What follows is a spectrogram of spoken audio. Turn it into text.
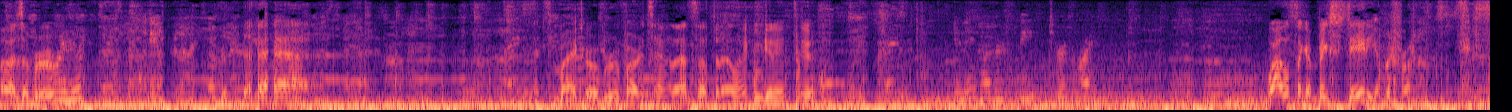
Oh, is a brewery here? There's plenty of breweries over. It's microbrew part of town. That's something I like and get into. In 800 feet, turn right. Wow, looks like a big stadium in front of us.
